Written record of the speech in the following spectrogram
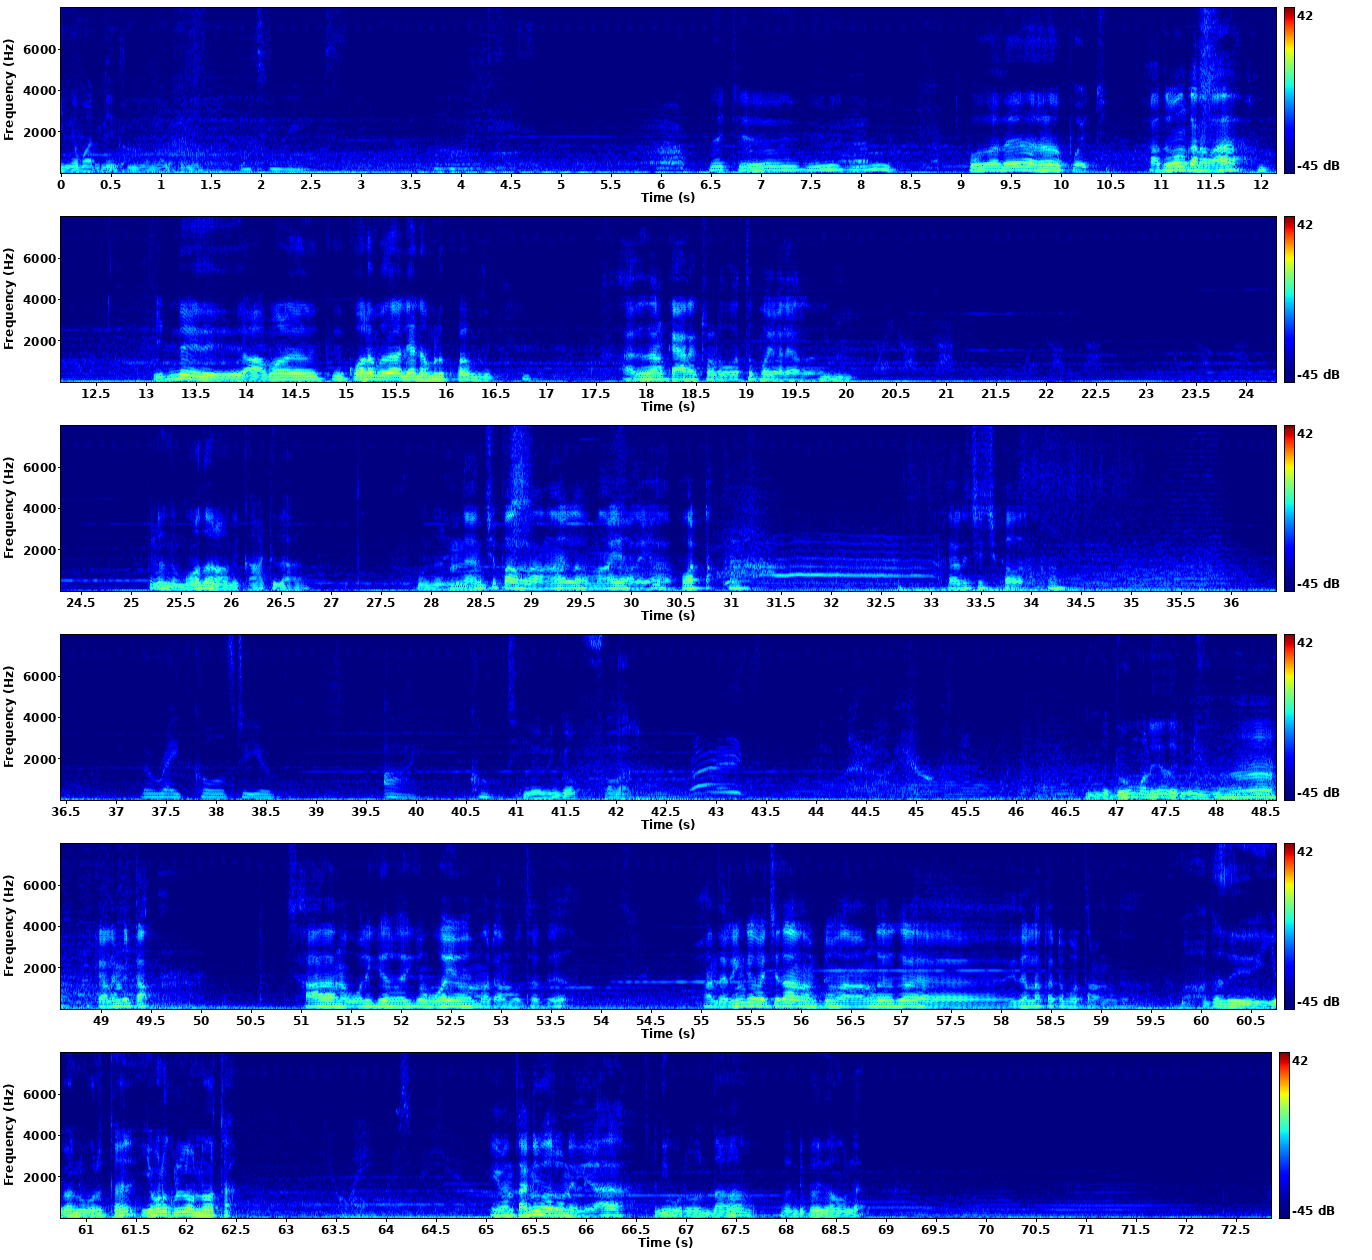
நீங்கள் மாட்டினீங்க நல்லா தெரியும் What's your name? போகாத போயிடுச்சு. அதுவும் கனவா? என்ன இது? அவனுக்கு குழம்புதா இல்லையா? நம்மளுக்கு குழம்புது அதுதான் கேரக்டரோட ஒத்து போய் விளையாடுறது. பின்ன இந்த மோதிரம் வந்து காட்டுதா? நினச்சி பார்க்கலானா இல்லை மாய வலையா போட்டான் கடிச்சிச்சு power The Wraith calls to you. I call to you. இந்த ரிங் ஆஃப் பவர் இந்த டூம் மலையே ரெடி பண்ணிக்கிறாங்க ம், கிளம்பிட்டான். சாதாரண ஒலிக்கிற வரைக்கும் ஓயவே மாட்டான் போல்றது அந்த ரிங்கை வச்சு தான் அங்கே இருக்கிற இதெல்லாம் கட்டுப்படுத்துறான் போல்து ஆமா, அதாவது இவன் ஒருத்தன் இவனுக்குள்ள இன்னொருத்தன். இவன் தனி வருவன் இல்லையா? தனி ஒருவன் தான் ரெண்டு பேர் தான்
